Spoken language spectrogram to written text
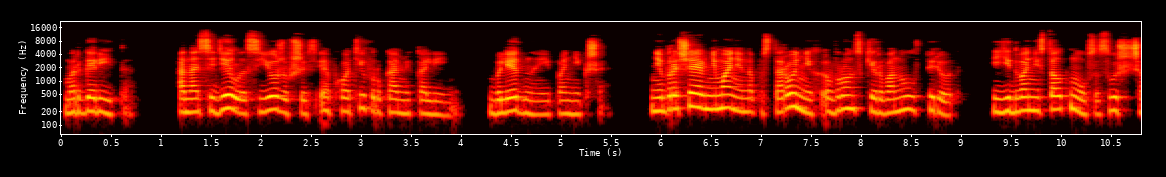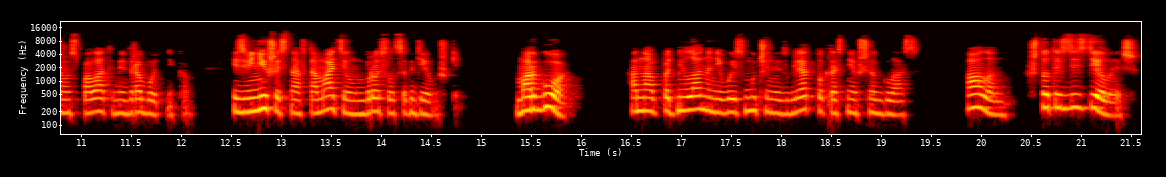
Маргарита. Она сидела, съежившись и обхватив руками колени, бледная и поникшая. Не обращая внимания на посторонних, Вронский рванул вперед и едва не столкнулся с вышедшим из палаты медработником. Извинившись на автомате, он бросился к девушке. «Марго!» Она подняла на него измученный взгляд покрасневших глаз. «Алан, что ты здесь делаешь?»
